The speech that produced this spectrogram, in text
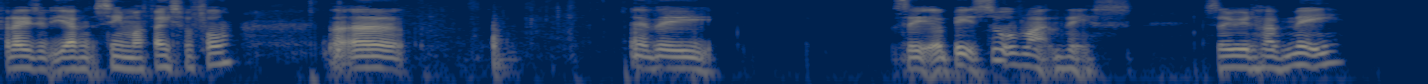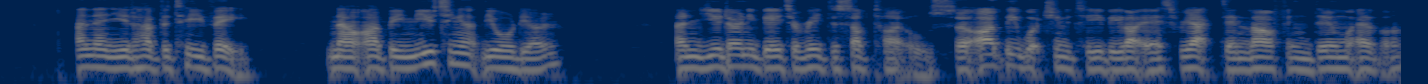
for those of you haven't seen my face before. But, uh, it'd be, see, it'd be sort of like this. So you'd have me, and then you'd have the TV. Now, I'd be muting out the audio, and you'd only be able to read the subtitles. So I'd be watching the TV like this, reacting, laughing, doing whatever,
